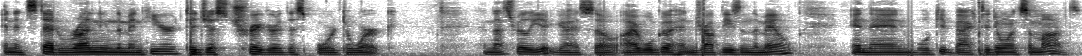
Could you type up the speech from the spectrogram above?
and instead running them in here to just trigger this board to work. And that's really it guys. So I will go ahead and drop these in the mail and then we'll get back to doing some mods.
